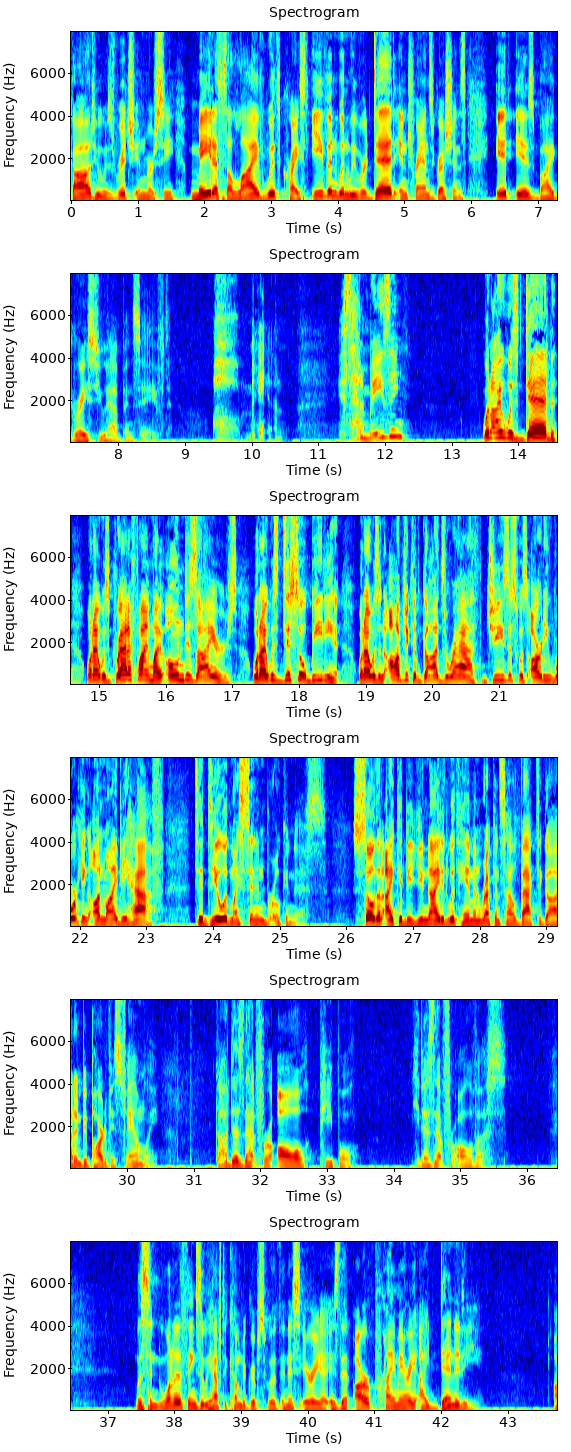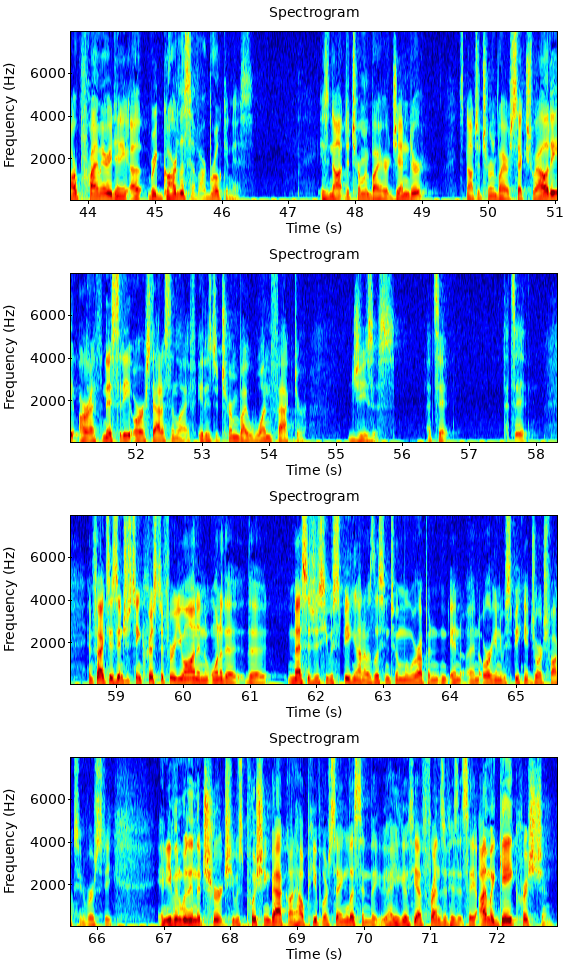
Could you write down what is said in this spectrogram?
God, who is rich in mercy, made us alive with Christ, even when we were dead in transgressions. It is by grace you have been saved. Oh, man. Is that amazing? When I was dead, when I was gratifying my own desires, when I was disobedient, when I was an object of God's wrath, Jesus was already working on my behalf to deal with my sin and brokenness so that I could be united with Him and reconciled back to God and be part of His family. God does that for all people, He does that for all of us. Listen, one of the things that we have to come to grips with in this area is that our primary identity, our primary identity, uh, regardless of our brokenness, is not determined by our gender, it's not determined by our sexuality, our ethnicity, or our status in life. It is determined by one factor Jesus. That's it. That's it. In fact, it's interesting, Christopher Yuan, in one of the, the messages he was speaking on, I was listening to him when we were up in, in, in Oregon. He was speaking at George Fox University. And even within the church, he was pushing back on how people are saying, listen, he goes, he has friends of his that say, I'm a gay Christian. And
